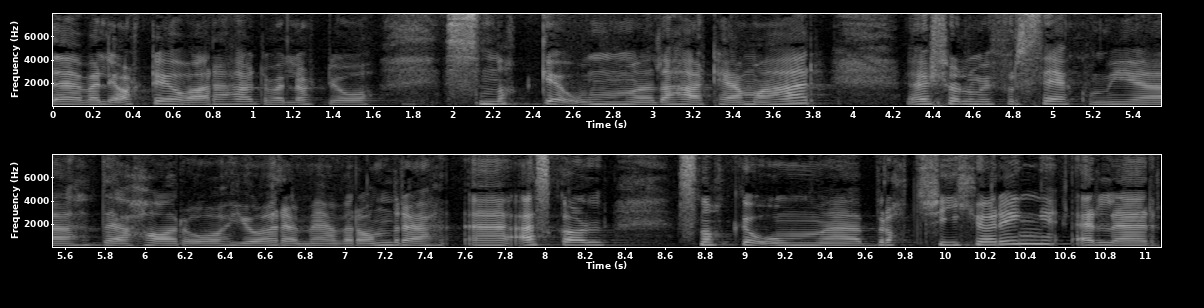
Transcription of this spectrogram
Det er veldig artig å være her. Det er veldig artig å snakke om dette temaet her. selv om vi får se hvor mye det har å gjøre med hverandre. jeg skal snakke om bratt skikjøring eller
